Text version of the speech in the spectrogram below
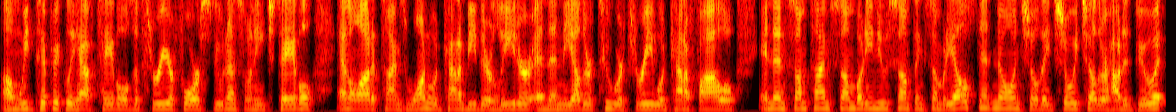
Um, we typically have tables of three or four students on each table. And a lot of times one would kind of be their leader, and then the other two or three would kind of follow. And then sometimes somebody knew something somebody else didn't know and so they'd show each other how to do it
